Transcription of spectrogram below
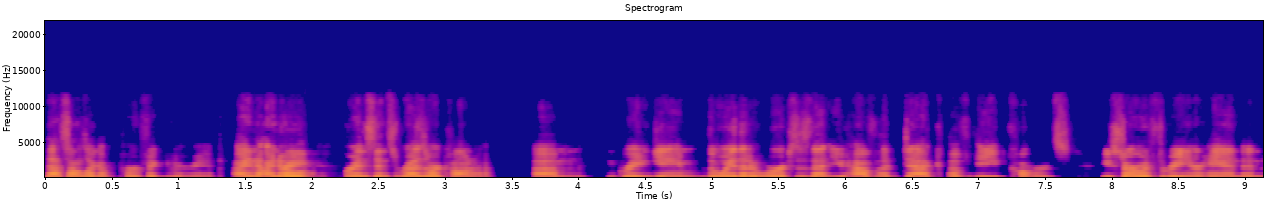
that sounds like a perfect variant. I, I know, Right. for instance, Res Arcana, um, great game. The way that it works is that you have a deck of eight cards. You start with three in your hand, and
